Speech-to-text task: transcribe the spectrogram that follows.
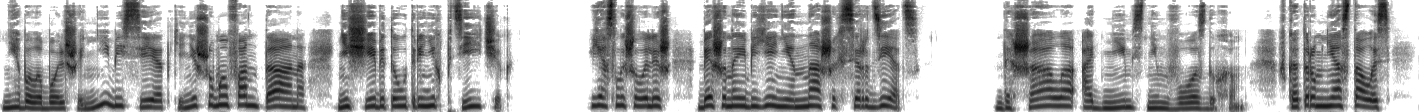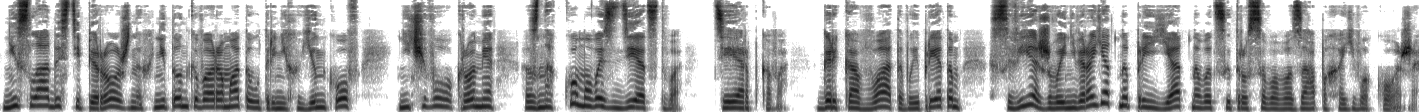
Не было больше ни беседки, ни шума фонтана, ни щебета утренних птичек. Я слышала лишь бешеное биение наших сердец. Дышала одним с ним воздухом, в котором не осталось ни сладости пирожных, ни тонкого аромата утренних вьюнков, ничего, кроме знакомого с детства, терпкого, горьковатого и при этом свежего и невероятно приятного цитрусового запаха его кожи.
